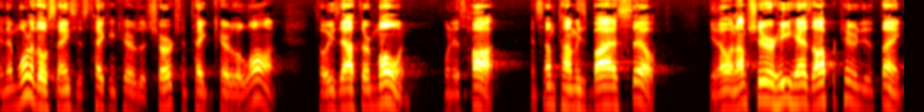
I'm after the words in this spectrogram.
And then one of those things is taking care of the church and taking care of the lawn. So he's out there mowing when it's hot. And sometimes he's by himself. You know, and I'm sure he has opportunity to think,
